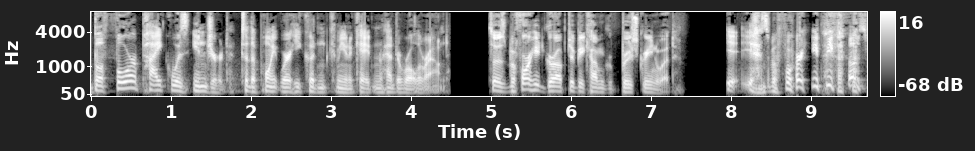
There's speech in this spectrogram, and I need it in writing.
before Pike was injured to the point where he couldn't communicate and had to roll around. so it was before he'd grow up to become Bruce Greenwood It- Yes, before he becomes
